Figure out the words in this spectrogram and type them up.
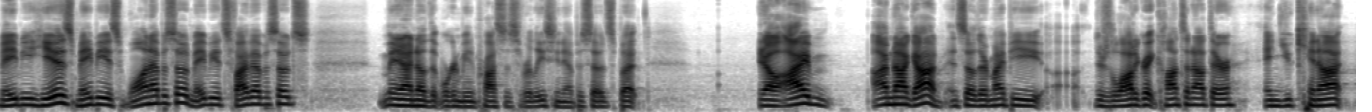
maybe he is. Maybe it's one episode. Maybe it's five episodes. I mean, I know that we're going to be in process of releasing episodes, but you know, I'm I'm not God, and so there might be uh, there's a lot of great content out there, and you cannot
